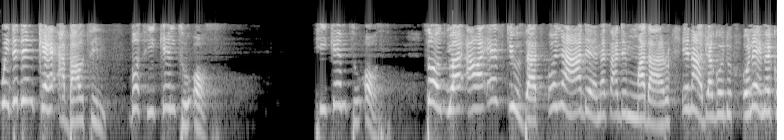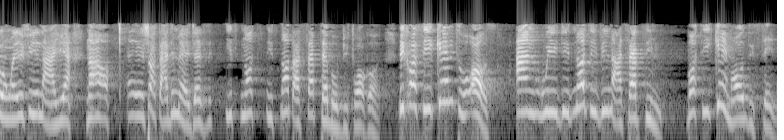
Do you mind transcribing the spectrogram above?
We didn't care about Him. But He came to us. He came to us. So you are, our excuse that onye a adịghị emesa dị mmadụ arụ ị na-abịagodo ọ na-eme ka onwe ife ị na-ayụ ya. Na eh, short adị m ejezi it's not it's not acceptable before God. Because he came to us and we did not even accept him. But he came all the same.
